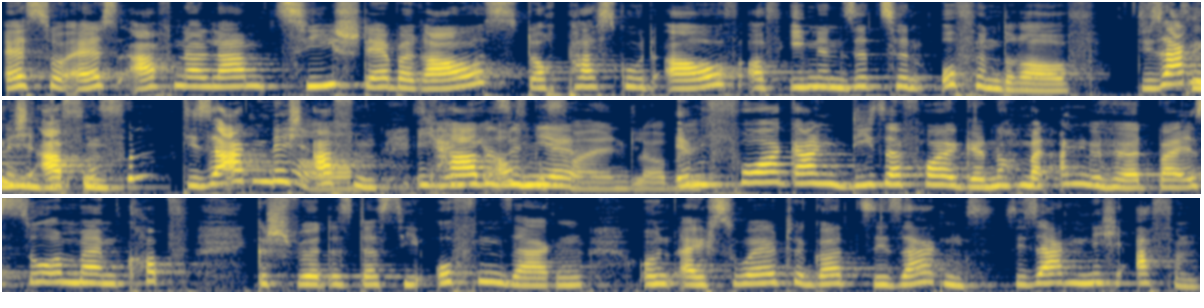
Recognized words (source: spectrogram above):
SOS Affenalarm, zieh Stäbe raus, doch pass gut auf, auf ihnen sitzen Uffen drauf. Die sagen Singen nicht Affen. Uffen? Die sagen nicht Oh, Affen. Ich habe sie mir im Vorgang dieser Folge nochmal angehört, weil es so in meinem Kopf geschwört ist, dass sie Uffen sagen. Und I swear to God, sie sagen es. Sie sagen nicht Affen.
